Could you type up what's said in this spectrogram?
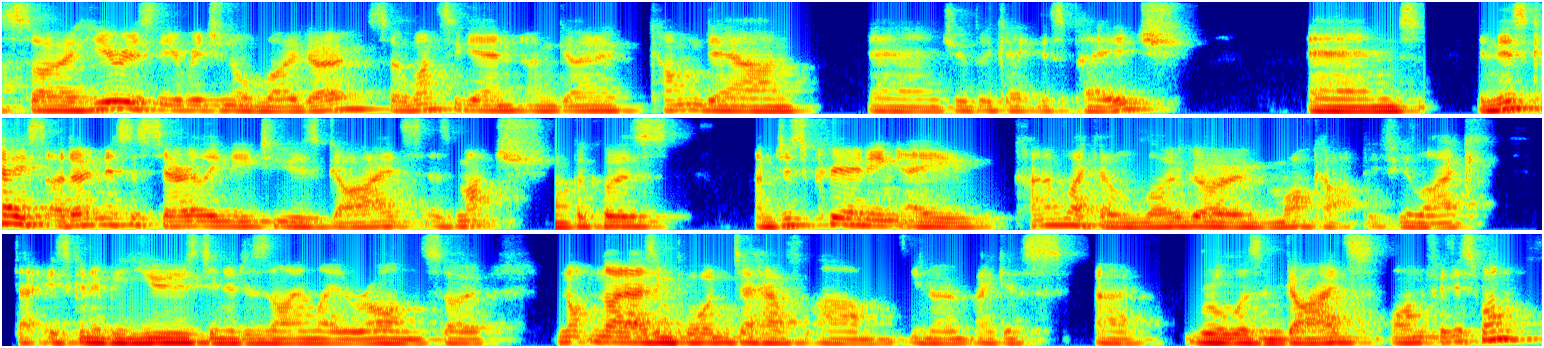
So here is the original logo. So once again, I'm going to come down and duplicate this page. And in this case, I don't necessarily need to use guides as much because I'm just creating a kind of like a logo mock-up, if you like, that is going to be used in a design later on. So not, not as important to have, um, you know, I guess, uh, rulers and guides on for this one.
